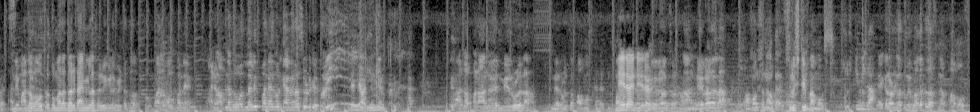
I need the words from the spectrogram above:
बस. आणि माझा भाऊ तर तुम्हाला दर टायमिंगला सगळीकडे भेटतच असतो. माझा भाऊ पण आहे. आणि आपल्यासोबत ललित पण आहे जो कॅमेरा शूट घेतोय. धन्यवाद धन्यवाद. आज आपण आलोय नेरुळला. नेरुळचं फार्म हाऊस काय? नेरळ, नेरळ. नेरळचं. हा नेरळला फार्म हाऊसचं नाव काय? सृष्टी फार्म हाऊस बॅकग्राऊंडला तुम्ही बघतच असणार फार्म हाऊस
